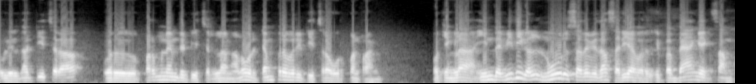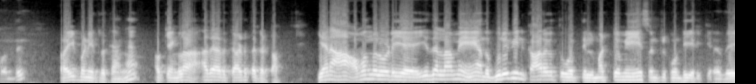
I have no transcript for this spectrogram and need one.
தொழில் தான் டீச்சராக ஒரு பர்மனெண்ட் டீச்சர் இல்லைனாலும் ஒரு டெம்பரவரி டீச்சராக ஒர்க் பண்ணுறாங்க ஓகேங்களா? இந்த விதிகள் நூறு சதவீதம் சரியாக வருது. இப்போ பேங்க் எக்ஸாமுக்கு வந்து ட்ரை பண்ணிட்டு இருக்காங்க. ஓகேங்களா? அது அதுக்கு அடுத்த கட்டம். ஏன்னா அவங்களுடைய இதெல்லாமே அந்த குருவின் காரகத்துவத்தில் மட்டுமே சென்று கொண்டு இருக்கிறது.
